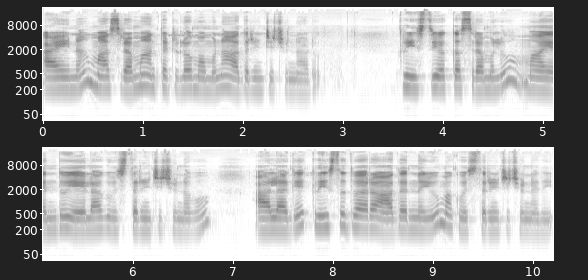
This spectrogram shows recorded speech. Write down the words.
ఆయన మా శ్రమ అంతటిలో మమ్మను ఆదరించుచున్నాడు. క్రీస్తు యొక్క శ్రమలు మా యందు ఎలాగూ విస్తరించుచున్నవో అలాగే క్రీస్తు ద్వారా ఆదరణయు మాకు విస్తరించుచున్నది.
